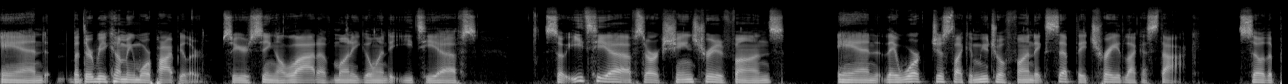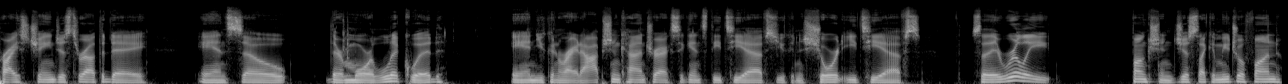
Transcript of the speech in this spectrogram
and but they're becoming more popular. So you're seeing a lot of money go into ETFs. So ETFs are exchange traded funds and they work just like a mutual fund except they trade like a stock. So the price changes throughout the day and so they're more liquid and you can write option contracts against ETFs, you can short ETFs. So they really function just like a mutual fund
